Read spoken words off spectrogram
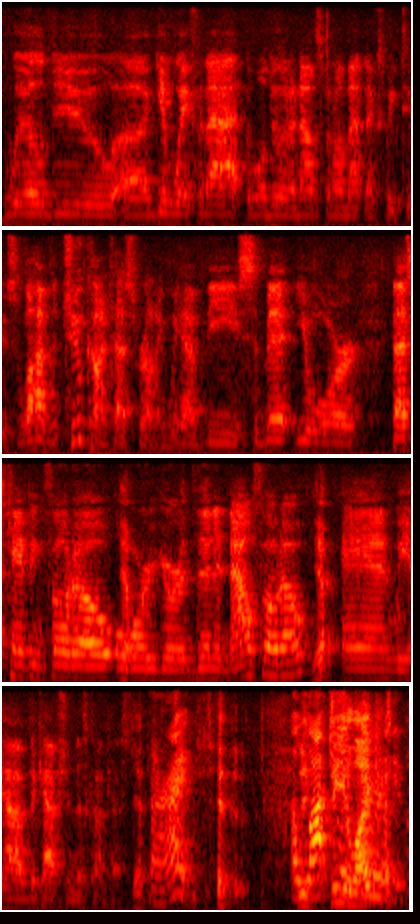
we'll do a giveaway for that, and we'll do an announcement on that next week too. So we'll have the two contests running. We have the submit your best camping photo Yep. or your then and now photo. Yep. And we have the caption this contest. Yep. All right. A Do- lot do you like forward it? to.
